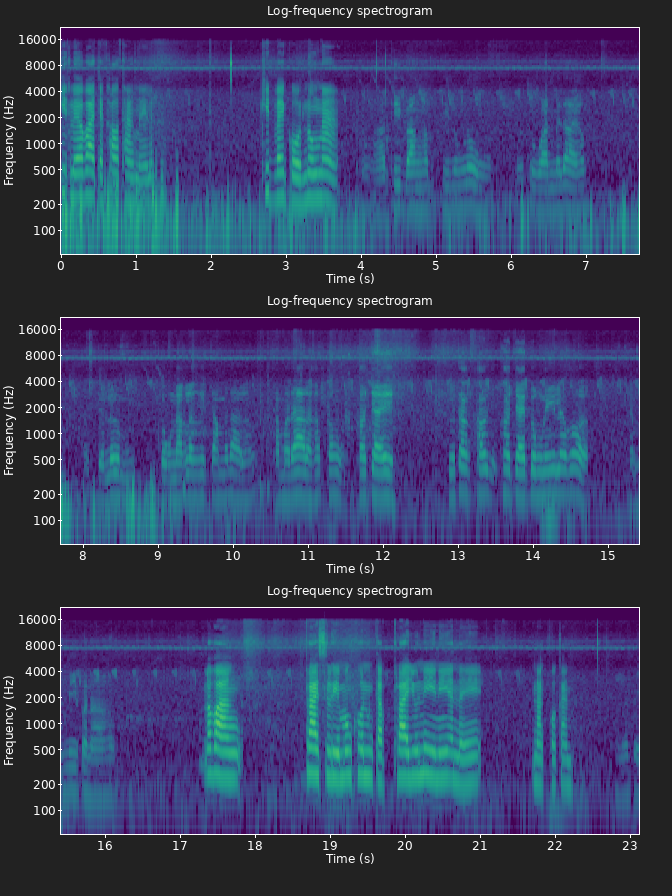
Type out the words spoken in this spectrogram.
คิดแล้วว่าจะเข้าทางไหนนะคะ คิดไว้โกนลวงหน้าต้องหาที่บังครับที่โล่งๆเหมือนทุกวันไม่ได้ครับ จะเริ่มตกหนักแล้วคือจำไม่ได้แล้วครับธรรมดาแล้วครับ ต้องเข้าใจคือถ้าเข้าเข้าใจตรงนี้แล้วก็จะไม่มีปัญหาครับ ระหว่างพลายสิริมงคลกับพลายยุนีนี่อันไหนหนักกว่ากันแล้วแต่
